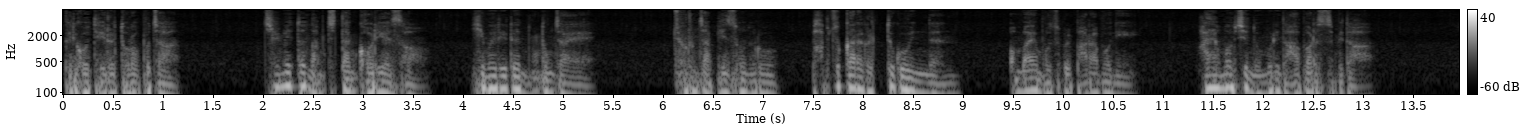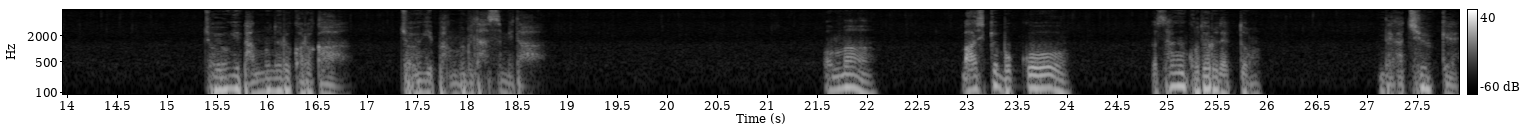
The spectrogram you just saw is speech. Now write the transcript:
그리고 뒤를 돌아보자 7미터 남짓한 거리에서 힘을 잃은 눈동자에 주름 잡힌 손으로 밥숟가락을 뜨고 있는 엄마의 모습을 바라보니 하염없이 눈물이 나와버렸습니다. 조용히 방문으로 걸어가 조용히 방문을 닫습니다. 엄마, 맛있게 먹고 상은 그대로 냅둬. 내가 치울게.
